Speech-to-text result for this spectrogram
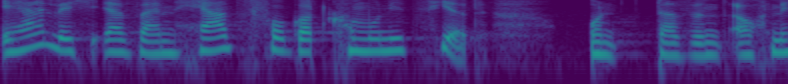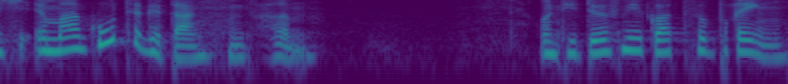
ehrlich er sein Herz vor Gott kommuniziert. Und da sind auch nicht immer gute Gedanken drin. Und die dürfen wir Gott so bringen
